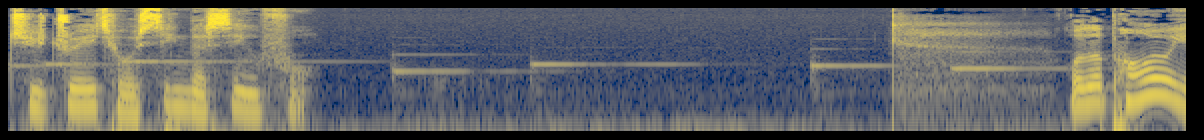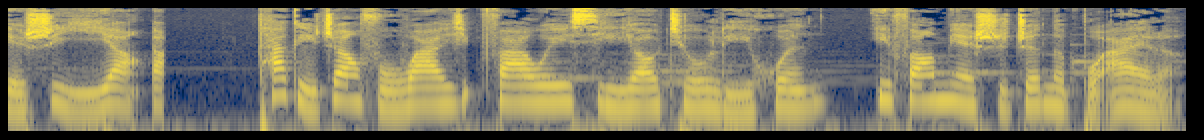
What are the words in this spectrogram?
去追求新的幸福。我的朋友也是一样，她给丈夫发发微信要求离婚，一方面是真的不爱了，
